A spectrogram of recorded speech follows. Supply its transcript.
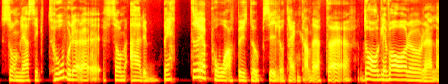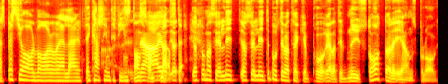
somliga sektorer eh, som är bättre på att bryta upp silotänkandet. Eh, dagligvaror eller specialvaror eller det kanske inte finns någon sånt jag, mönster. Jag, jag, tror man ser lite, jag ser lite positiva tecken på relativt nystartade e-handelsbolag.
